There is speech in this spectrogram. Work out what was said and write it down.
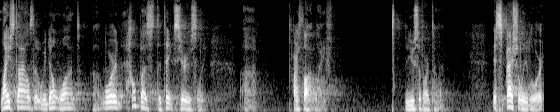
lifestyles that we don't want. Uh, Lord, help us to take seriously uh, our thought life, the use of our time. Especially, Lord,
